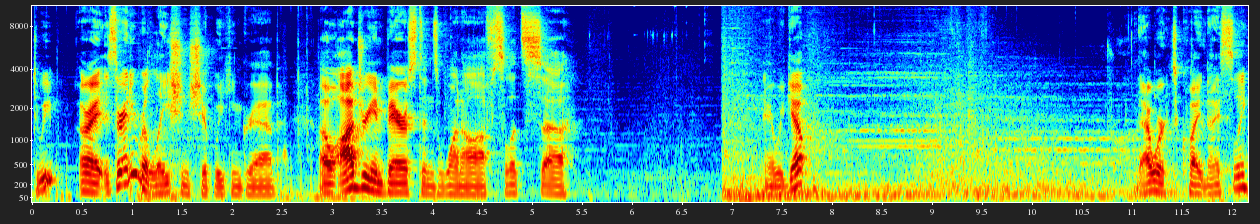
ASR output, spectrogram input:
Do we? All right. Is there any relationship we can grab? Oh, Audrey and Barristan's one off. So let's uh, there we go. That worked quite nicely.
